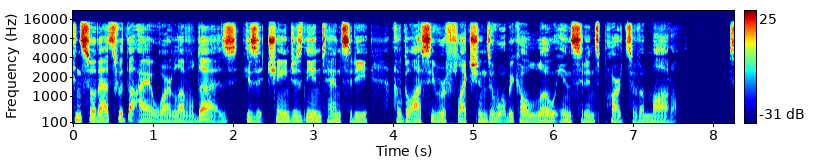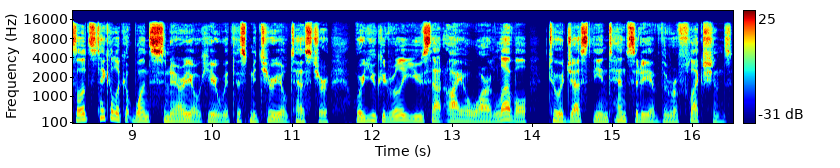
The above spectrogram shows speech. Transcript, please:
And so that's what the IOR level does, is it changes the intensity of glossy reflections of what we call low incidence parts of a model. So let's take a look at one scenario here with this material tester where you could really use that IOR level to adjust the intensity of the reflections.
